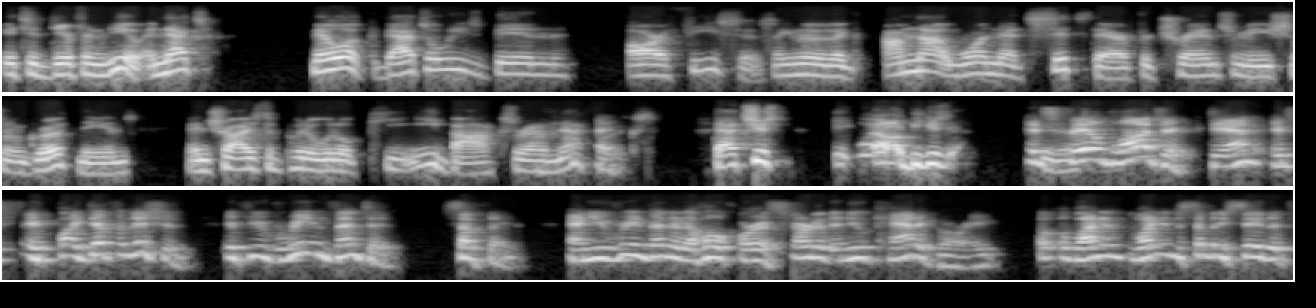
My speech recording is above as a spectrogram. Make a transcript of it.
it's a different view. And that's now look, that's always been our thesis. You know, like I'm not one that sits there for transformational growth names and tries to put a little PE box around Netflix. That's just well, because it's you know, failed logic, Dan. It's it, by definition, if you've reinvented something and you've reinvented a whole or started a new category, why didn't why didn't somebody say that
